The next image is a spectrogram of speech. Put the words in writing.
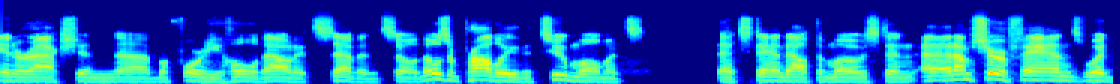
interaction uh, before he holed out at seven. So those are probably the two moments that stand out the most. And, and I'm sure fans would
